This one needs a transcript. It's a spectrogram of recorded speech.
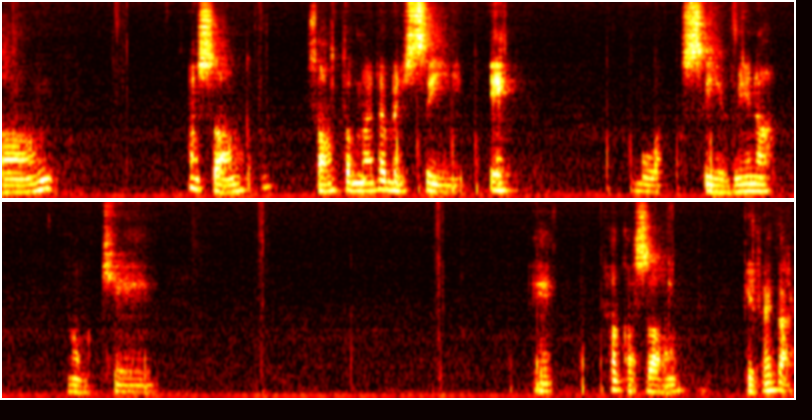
2 เอา2 2ตัวมาจะเป็น 4x บวก4แบบนี้เนาะ โอเค x เท่ากับ2ปิดไว้ก่อน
